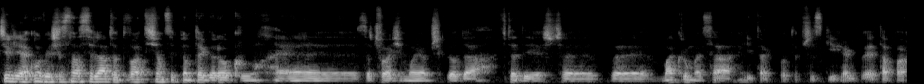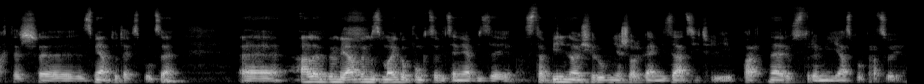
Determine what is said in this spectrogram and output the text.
Czyli jak mówię, 16 lat od 2005 roku e, zaczęła się moja przygoda wtedy jeszcze w Makrum SA i tak po tych wszystkich jakby etapach też e, zmian tutaj w spółce. E, ale bym, ja bym z mojego punktu widzenia widzę jedno. Stabilność również organizacji, czyli partnerów, z którymi ja współpracuję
